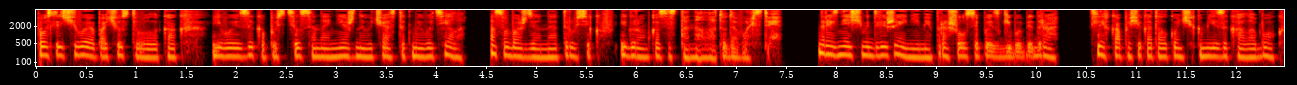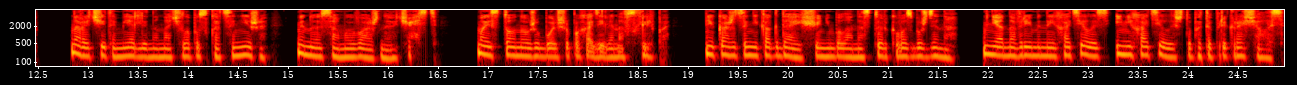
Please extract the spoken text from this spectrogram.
После чего я почувствовала, как его язык опустился на нежный участок моего тела, освобожденный от трусиков, и громко застонала от удовольствия. Дразнящими движениями прошелся по изгибу бедра, слегка пощекотал кончиком языка лобок, нарочито медленно начал опускаться ниже, минуя самую важную часть. Мои стоны уже больше походили на всхлипы. Мне кажется, никогда еще не была настолько возбуждена. Мне одновременно и хотелось, и не хотелось, чтобы это прекращалось.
